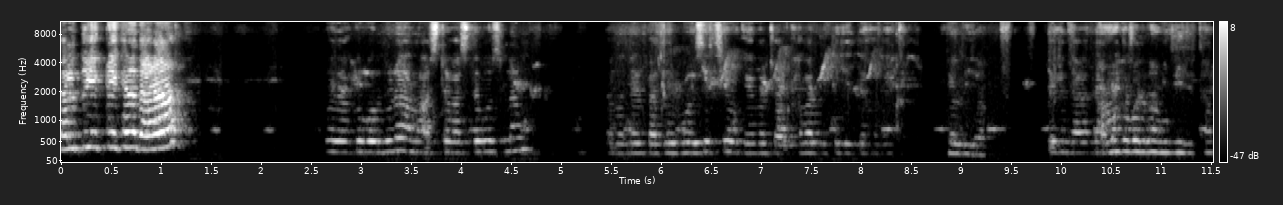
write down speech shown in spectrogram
তাহলে তুই একটু এখানে দাঁড়া। দেখো বন্ধুরা আমি মাছটা বাঁচতে বসলাম। আমাদের কাছে বসেছে ওকে এবার জল খাবার দিতে যেতে হবে। জলদি যাও। এখানে দাঁড়াতে আমাকে বলব আমি দিয়ে দিতাম।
